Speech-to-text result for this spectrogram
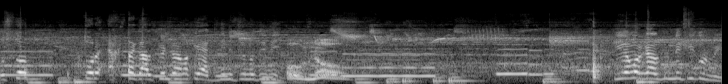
দোস্ত তোর একটা গার্লফ্রেন্ড আমাকে একদিনের জন্য দিবি? তুই আমার গার্লফ্রেন্ডে কি করবি?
